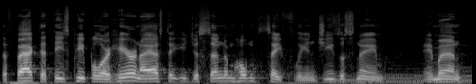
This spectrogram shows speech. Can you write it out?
the fact that these people are here, and I ask that you just send them home safely. In Jesus' name, amen.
